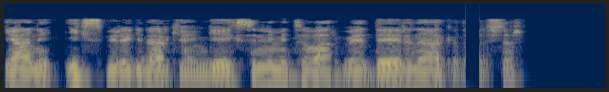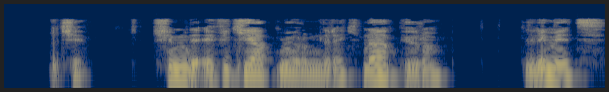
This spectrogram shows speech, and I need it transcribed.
Yani x 1'e giderken gx'in limiti var ve değeri ne arkadaşlar? 2. Şimdi f2 yapmıyorum direkt. Ne yapıyorum? Limit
